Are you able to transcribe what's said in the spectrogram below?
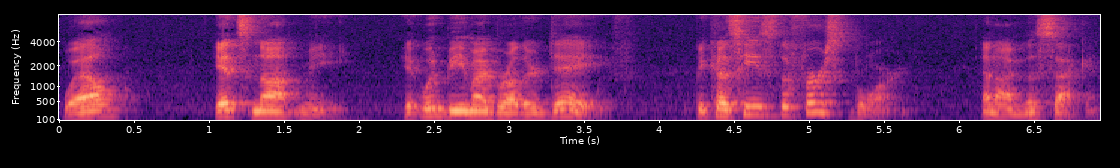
Well, it's not me it would be my brother Dave, because he's the firstborn, and I'm the second.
